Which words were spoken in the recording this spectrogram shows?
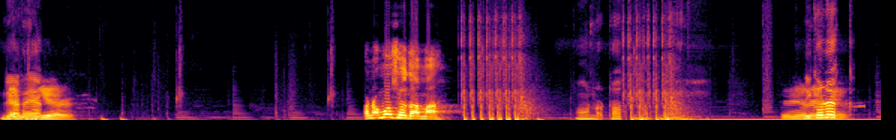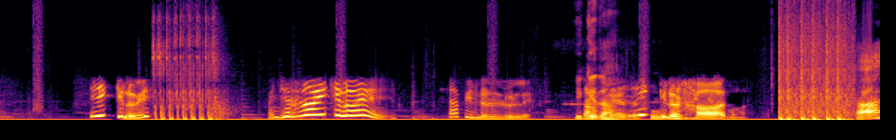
Dia. Ono musuh ta mah? Oh, no dot. ngapain ae. Ini, Di ini, konek. ini. Iki lho, wi. Anjir no iki lho. Siapa lho le? Iki ta. Iki lho dot. Hah?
